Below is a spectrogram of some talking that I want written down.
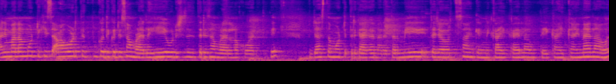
आणि मला मोठी केस आवडते पण कधी कधी सांभाळायला. ही एवढीशी तरी सांभाळायला नको वाटते ते. जास्त मोठी तरी काय करणार आहे. तर मी त्याच्यावर सांगेन मी काय काय लावते काय काय नाही लावत.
